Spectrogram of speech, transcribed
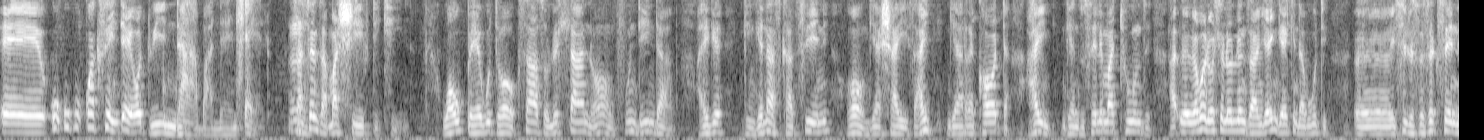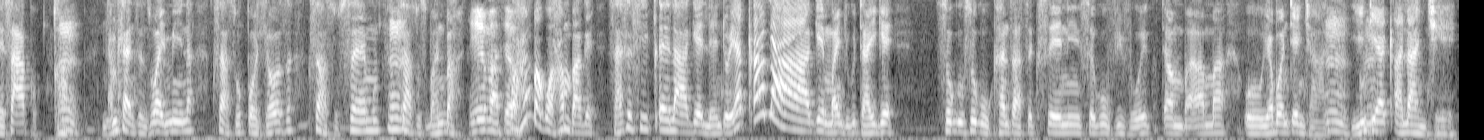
eh u- u- kwakuseyinto eyodwa indaba nenhlelo. Sasenza ama shift thina. Wawubheka ukuthi oh kusasa lesihlanu oh ngifunda indaba. Hayi ke ngingena sikhatsini oh ngiyashayisa. Hayi ngiyarekhoda. Hayi ngenza usele emathunzi Hayi, uyabo lo hlelo lwenza nje? Ingekho indaba ukuthi eh isidlo sesekuseni sakho cha namhlanje senziwa yimina. Kusasa ubhodloza kusasa usemu kusasa usibani bani? Yeah, Mateo. kwahamba kwahamba ke sase sicela ke lento. Yaqala ke manje ukuthi hayi ke soku sokukhansa sekuseni sekuvivo ekutambama uyabona into enjalo? Into iyaqala nje.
